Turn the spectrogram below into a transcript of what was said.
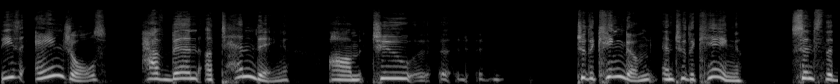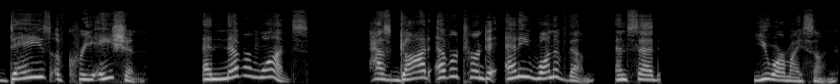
These angels have been attending um, to, uh, to the kingdom and to the king since the days of creation. And never once has God ever turned to any one of them and said, you are my son.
